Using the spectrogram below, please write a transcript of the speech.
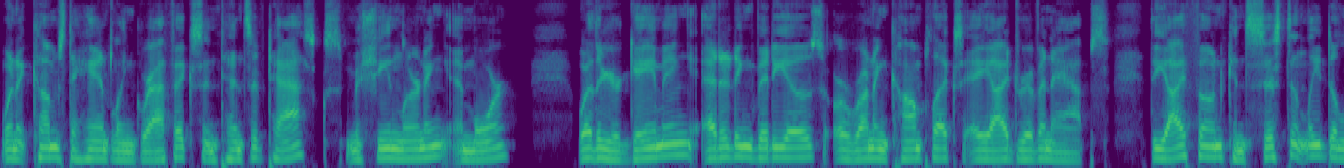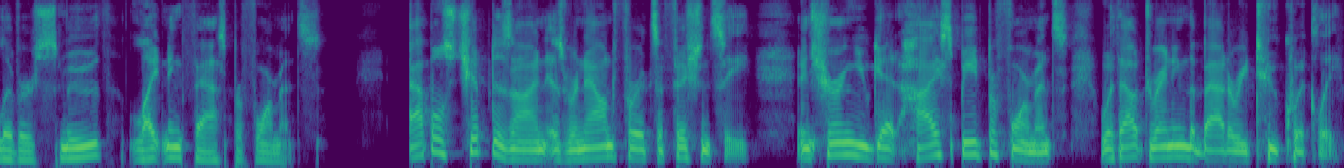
when it comes to handling graphics intensive tasks, machine learning, and more. Whether you're gaming, editing videos, or running complex AI driven apps, the iPhone consistently delivers smooth, lightning fast performance. Apple's chip design is renowned for its efficiency, ensuring you get high speed performance without draining the battery too quickly.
